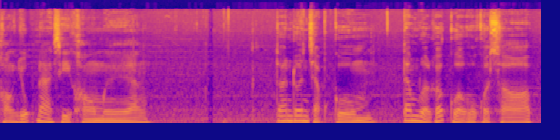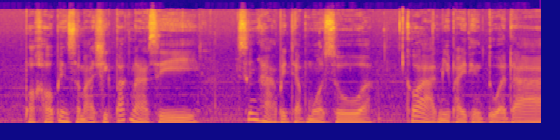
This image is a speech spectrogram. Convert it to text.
ของยุคนาซีครองเมือง ตอนโดนจับกลุ่มตำรวจก็กลัวโอโกซอฟเพราะเขาเป็นสมาชิกพรรคนาซี ซึ่งหากไปจับมัวซัวก็อาจมีภัยถึงตัวได้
